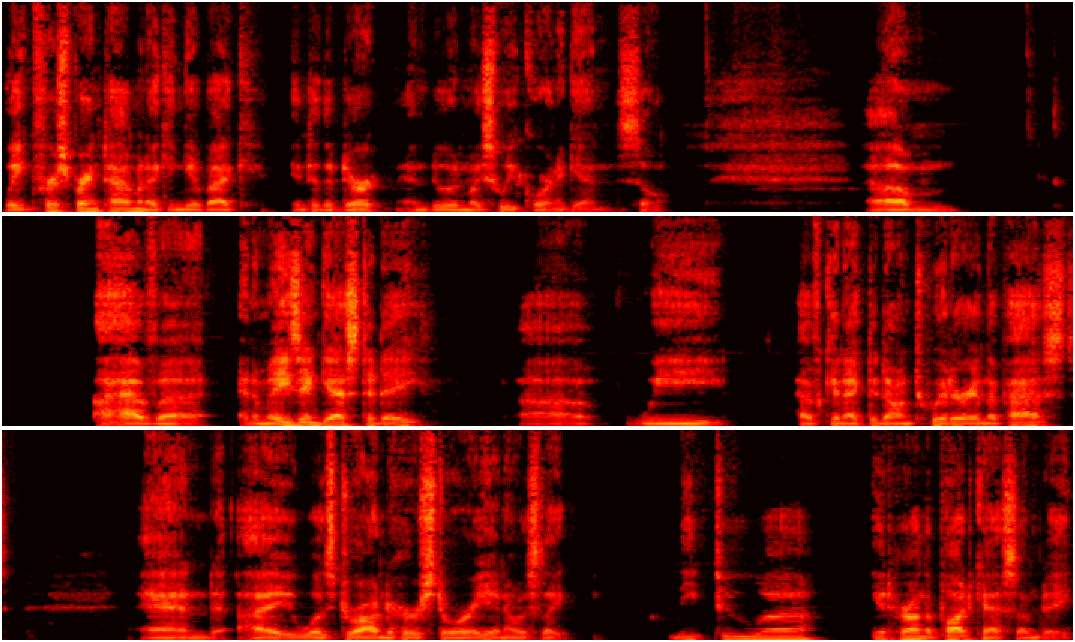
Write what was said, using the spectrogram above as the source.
waiting for springtime, and I can get back into the dirt and doing my sweet corn again. So um, I have uh, an amazing guest today. Uh, we have connected on Twitter in the past, and I was drawn to her story, and I was like, need to uh, get her on the podcast someday.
